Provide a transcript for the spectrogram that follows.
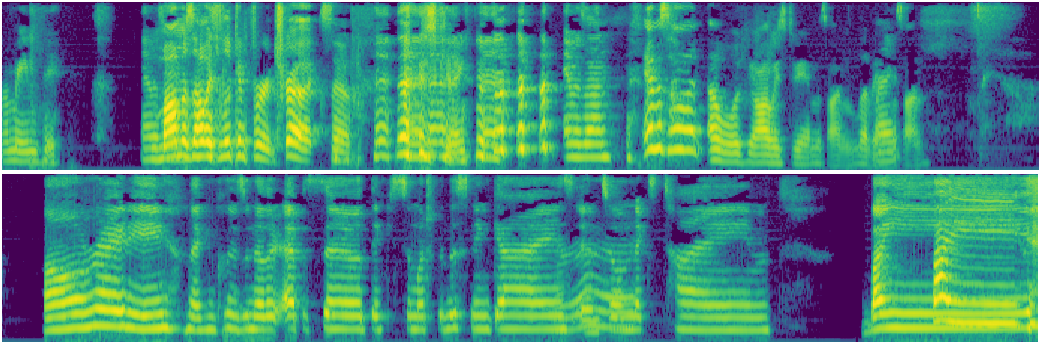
I mean, Amazon. Mama's always looking for a truck, so just kidding. Amazon. Amazon. Oh, well, you always do Amazon. Love Right. Amazon. Alrighty, that concludes another episode. Thank you so much for listening, guys. Until next time, bye. Bye.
